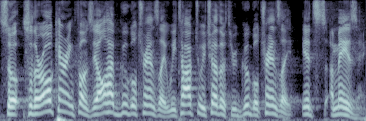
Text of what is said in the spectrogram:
So, so they're all carrying phones. They all have Google Translate. We talk to each other through Google Translate. It's amazing.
